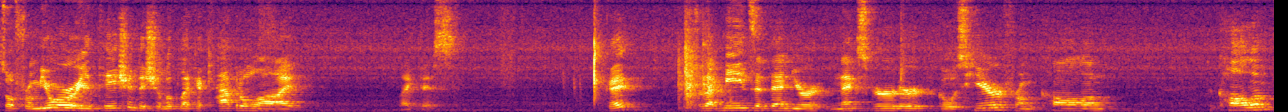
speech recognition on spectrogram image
So from your orientation, they should look like a capital I, like this. Okay? So that means that then your next girder goes here from column to column.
